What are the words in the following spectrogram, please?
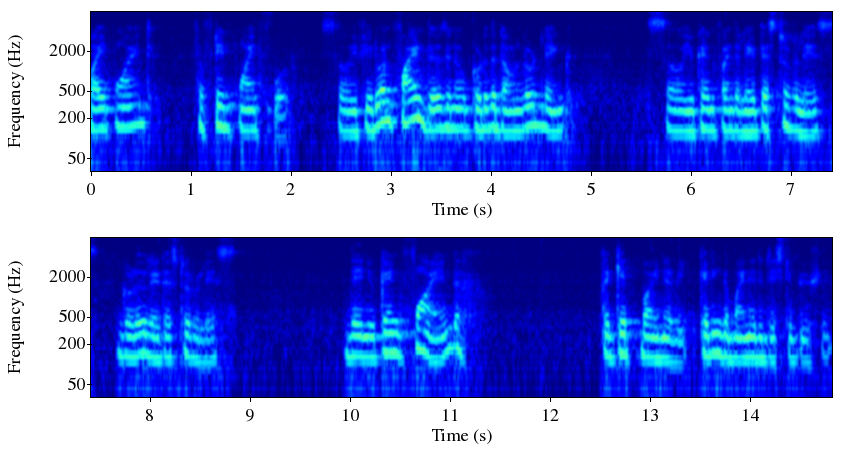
5.15.4. So if you don't find this, you know, go to the download link. So you can find the latest release, go to the latest release. Then you can find the get binary, getting the binary distribution.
